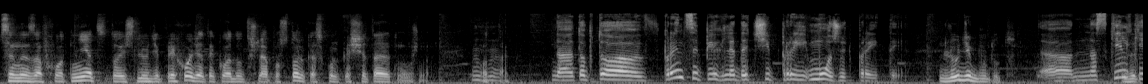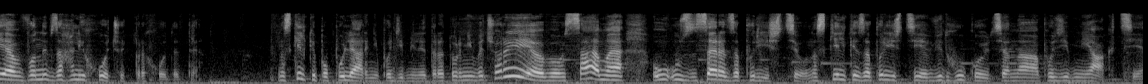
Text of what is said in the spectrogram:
цены за вход нет, то есть люди приходят и кладут в шляпу столько, сколько считают нужным. Вот так. Да, Тобто, в принципі, глядачі при можуть прийти. Люди будут. Е, Наскільки вони взагалі хочуть приходити? Наскільки популярні подібні літературні вечори е, саме у, у- серед запоріжців? Наскільки запоріжці відгукуються на подібні акції?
